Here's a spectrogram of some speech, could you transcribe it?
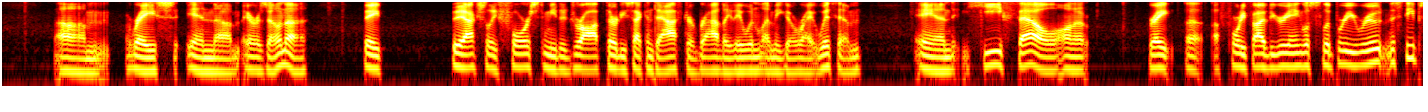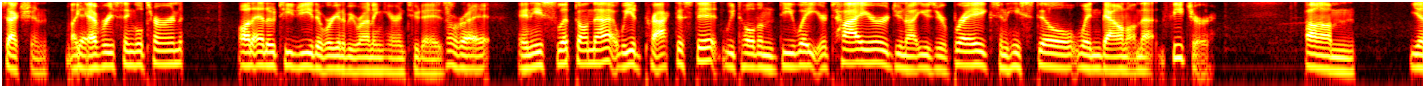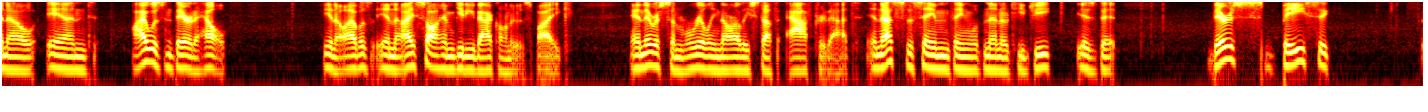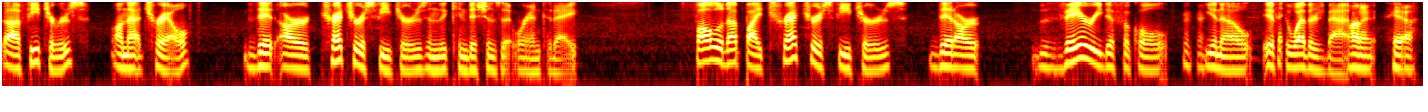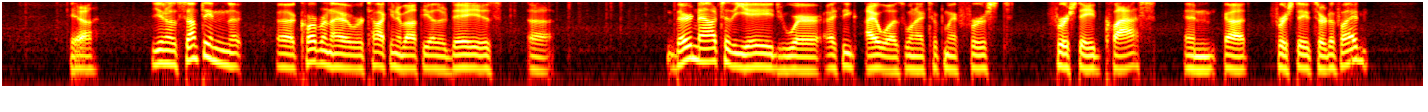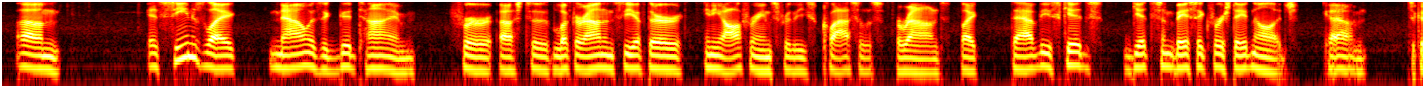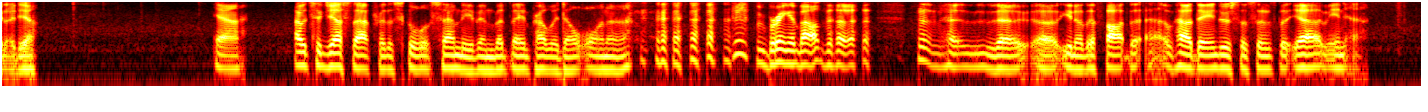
um, race in um, Arizona. They they actually forced me to drop 30 seconds after Bradley. They wouldn't let me go right with him. And he fell on a great, uh, a 45 degree angle slippery route in a steep section, like Yeah. every single turn on NOTG that we're going to be running here in two days. all right, And he slipped on that. We had practiced it. We told him, de-weight your tire, do not use your brakes. And he still went down on that feature. Um, you know, and I wasn't there to help. You know, I was, and I saw him getting back onto his bike. And there was some really gnarly stuff after that. And that's the same thing with NOTG is that there's basic uh, features on that trail that are treacherous features in the conditions that we're in today, followed up by treacherous features that are very difficult, you know, if the weather's bad. on it, yeah, yeah, You know, something that uh, Corbin and I were talking about the other day is uh, they're now to the age where I think I was when I took my first first aid class and got first aid certified. Um, it seems like now is a good time for us to look around and see if there are any offerings for these classes around, like to have these kids get some basic first aid knowledge. yeah, Um, It's a good idea. yeah. I would suggest that for the School of Send even, but they probably don't want to bring about the the uh, you know the thought of how dangerous this is. But yeah, I mean,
